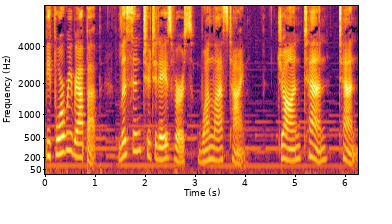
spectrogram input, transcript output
Before we wrap up, listen to today's verse one last time. John 10 10.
